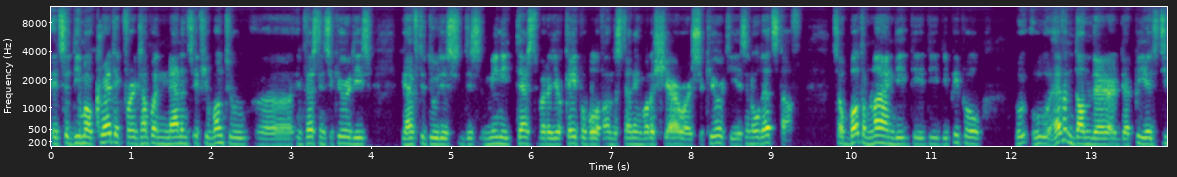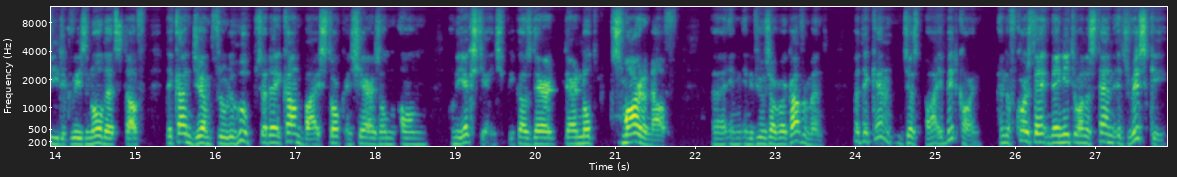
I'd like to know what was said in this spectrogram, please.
it's a democratic, for example, in the Netherlands, if you want to uh, invest in securities, you have to do this, this mini test, whether you're capable of understanding what a share or a security is and all that stuff. So bottom line, the, the, the, the people who, who haven't done their, their PhD degrees and all that stuff, they can't jump through the hoop. So they can't buy stock and shares on, on, on the exchange because they're, they're not smart enough uh, in, in the views of our government, but they can just buy Bitcoin. And of course, they, they need to understand it's risky.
